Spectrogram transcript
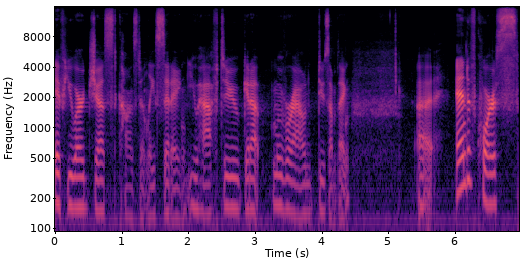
if you are just constantly sitting. You have to get up, move around, do something. Uh, and of course,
